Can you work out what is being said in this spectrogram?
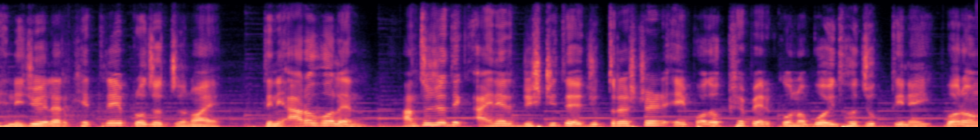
ভেনিজুয়েলার ক্ষেত্রে প্রযোজ্য নয়। তিনি আরও বলেন আন্তর্জাতিক আইনের দৃষ্টিতে যুক্তরাষ্ট্রের এই পদক্ষেপের কোনো বৈধ যুক্তি নেই, বরং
